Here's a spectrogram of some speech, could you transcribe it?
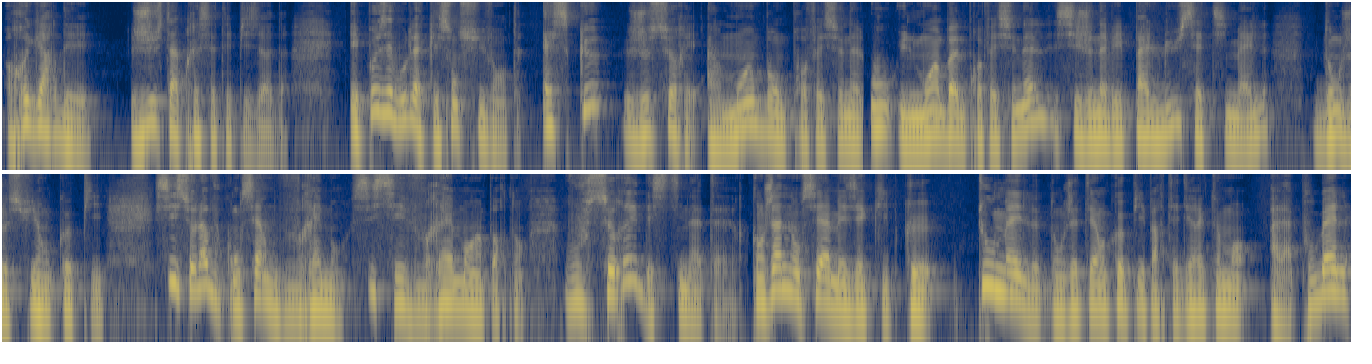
regardez-les juste après cet épisode. Et posez-vous la question suivante. Est-ce que je serais un moins bon professionnel ou une moins bonne professionnelle si je n'avais pas lu cet email dont je suis en copie? Si cela vous concerne vraiment, si c'est vraiment important, vous serez destinataire. Quand j'annonçais à mes équipes que tout mail dont j'étais en copie partait directement à la poubelle,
